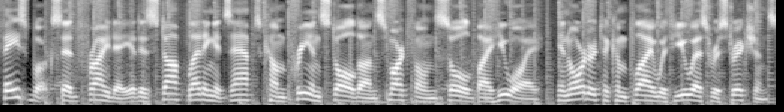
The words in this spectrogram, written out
Facebook said Friday it has stopped letting its apps come pre-installed on smartphones sold by Huawei in order to comply with US restrictions,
